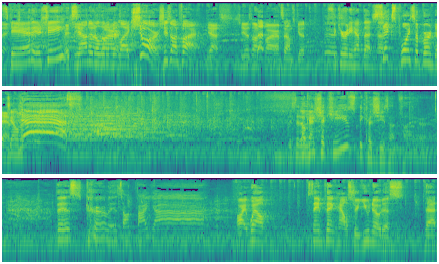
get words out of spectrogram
I think. Scared? Is she? It She sounded a little fire. bit like, sure, she's on fire. Yes, she is on That, fire. that sounds good. Security have that uh, Six points of burn damage. gentleman. Yes! Is it Okay. Alicia Keys? Because she's on fire. This girl is on fire. All right, well, same thing, Halster. You notice that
